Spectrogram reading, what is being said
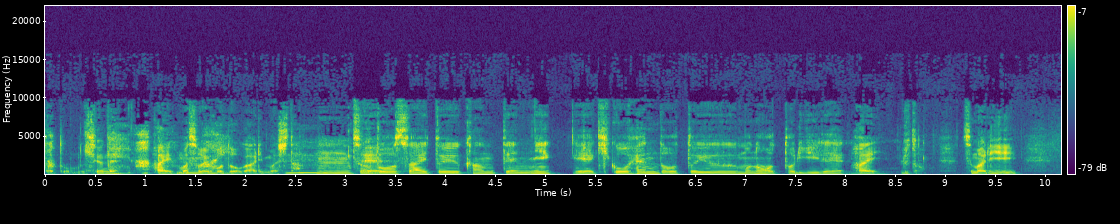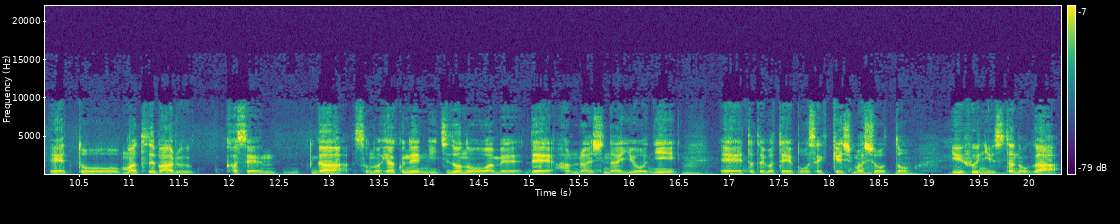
だと思うんですよね。はい、まあそういう報道がありました。うん、その防災という観点に、えー、気候変動というものを取り入れると。はい、つまりえっ、ー、とまあ例えばある河川がその100年に一度の大雨で氾濫しないように、うん、えー、例えば堤防を設計しましょうというふうに言ってたのが。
